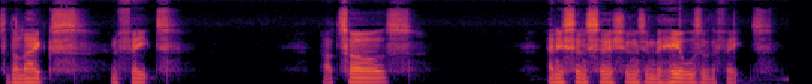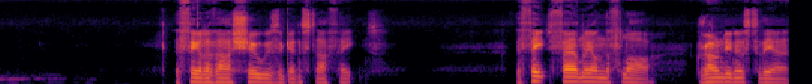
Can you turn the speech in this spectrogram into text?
to the legs and feet, our toes, any sensations in the heels of the feet, the feel of our shoes against our feet, the feet firmly on the floor, grounding us to the earth.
